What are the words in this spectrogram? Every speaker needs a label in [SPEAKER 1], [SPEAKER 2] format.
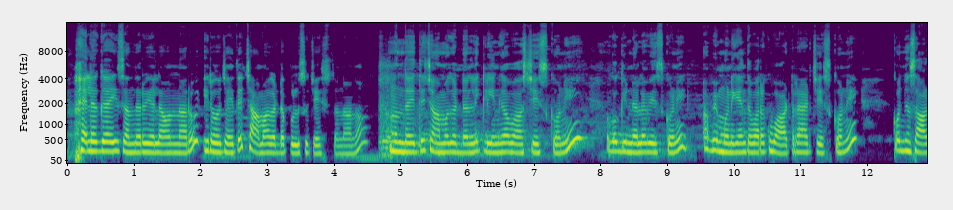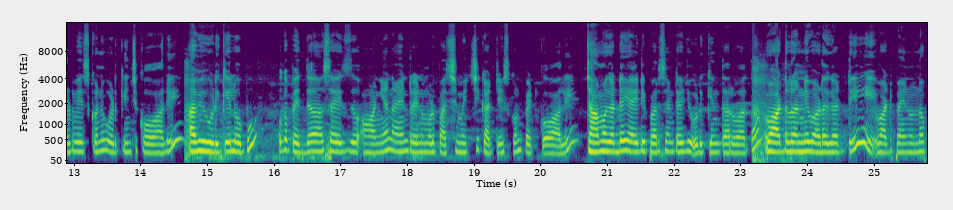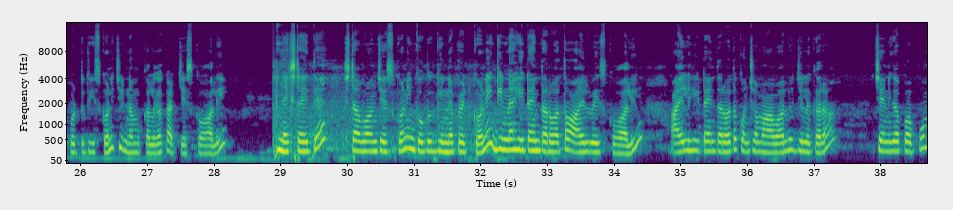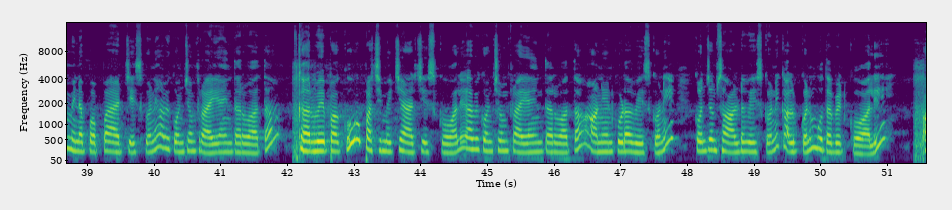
[SPEAKER 1] Hello guys అందరూ ఎలా ఉన్నారు? ఈరోజు అయితే చామగడ్డ పులుసు చేస్తున్నాను. ముందైతే చామగడ్డల్ని క్లీన్గా వాష్ చేసుకొని ఒక గిన్నెలో వేసుకొని అవి మునిగేంత వరకు వాటర్ యాడ్ చేసుకొని కొంచెం సాల్ట్ వేసుకొని ఉడికించుకోవాలి. అవి ఉడికేలోపు ఒక పెద్ద సైజు ఆనియన్ అండ్ రెండు మూడు పచ్చిమిర్చి కట్ చేసుకొని పెట్టుకోవాలి. చామగడ్డ ఎయిటీ పర్సెంటేజ్ ఉడికిన తర్వాత వాటర్ అన్ని వడగట్టి వాటిపైన ఉన్న పొట్టు తీసుకొని చిన్న ముక్కలుగా కట్ చేసుకోవాలి. నెక్స్ట్ అయితే స్టవ్ ఆన్ చేసుకొని ఇంకొక గిన్నె పెట్టుకొని గిన్నె హీట్ అయిన తర్వాత ఆయిల్ వేసుకోవాలి. ఆయిల్ హీట్ అయిన తర్వాత కొంచెం ఆవాలు జీలకర్ర శనగపప్పు మినపప్పు యాడ్ చేసుకొని అవి కొంచెం ఫ్రై అయిన తర్వాత కరివేపాకు పచ్చిమిర్చి యాడ్ చేసుకోవాలి. అవి కొంచెం ఫ్రై అయిన తర్వాత ఆనియన్ కూడా వేసుకొని కొంచెం సాల్ట్ వేసుకొని కలుపుకొని మూత పెట్టుకోవాలి.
